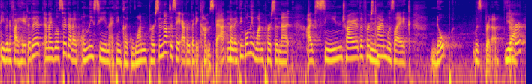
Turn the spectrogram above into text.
even if I hated it. And I will say that I've only seen, I think, like one person, not to say everybody comes back, but I think only one person that I've seen try it the first time was like, nope. Was Britta. Yeah. Remember?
